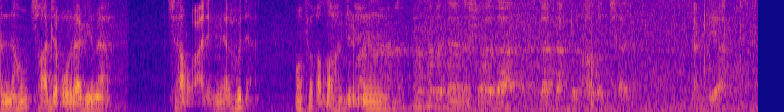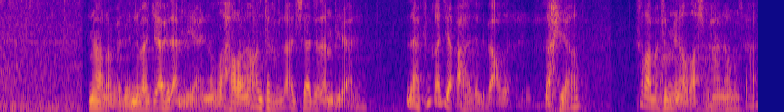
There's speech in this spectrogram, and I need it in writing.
أنهم صادقون فيما ساروا عليه من الهدى. وفق الله الجميع هل ثبت أن الشهداء لا تأكل الأرض بشهادة الأنبياء؟ ما ربط إنما جاء في الأنبياء. إن الله حرم أن تاكل أجساد الأنبياء. لكن قد يقع هذا لبعض الأخيار كرامة من الله سبحانه وتعالى.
